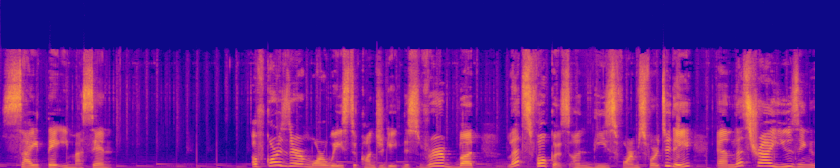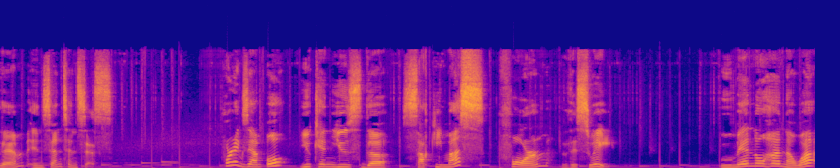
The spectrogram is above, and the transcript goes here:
saiteimasen. Of course, there are more ways to conjugate this verb, but let's focus on these forms for today and let's try using them in sentences. For example, you can use the sakimas form this way. Ume no hana wa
